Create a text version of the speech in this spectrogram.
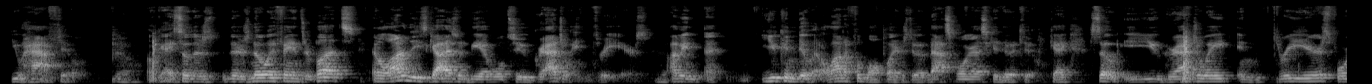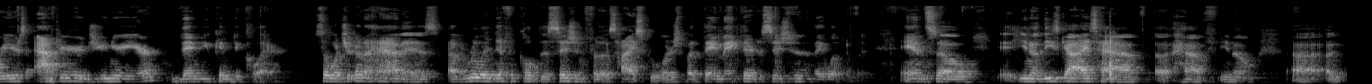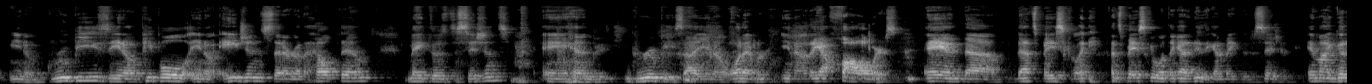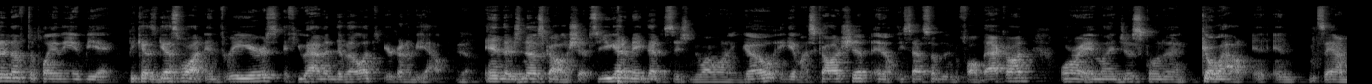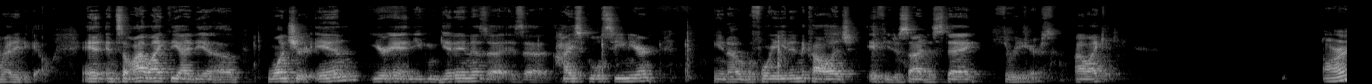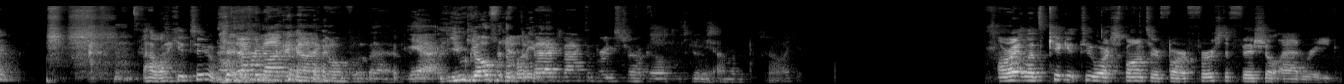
You have to. Yeah. Okay, so there's there's no ifs, ands, or buts, and a lot of these guys would be able to graduate in three years. Yeah. I mean, uh, you can do it. A lot of football players do it. Basketball guys can do it too. Okay, so you graduate in three years, four years after your junior year, then you can declare. So what you're going to have is a really difficult decision for those high schoolers, but they make their decision and they live with it. And so, you know, these guys have uh, have you know uh, you know groupies, you know people, you know agents that are going to help them make those decisions and Groupies. groupies, uh, you know whatever, you know they got followers, and uh, that's basically that's basically what they got to do. They got to make the decision. Am I good enough to play in the NBA? Because guess what? In three years, if you haven't developed, you're going to be out, Yeah. and there's no scholarship. So you got to make that decision. Do I want to go and get my scholarship and at least have something to fall back on, or am I just going to go out and, and say I'm ready to go? And, and so I like the idea of once you're in, you're in. You can get in as a as a high school senior, you know, before you get into college. If you decide to stay, three years. I like it. All right. I like it too. I'll never knock a guy going for the bag. Yeah, you Get- go for the get money the bag back to Briggs truck up. Let's get Yeah. started. I like it. All right, let's kick it to our sponsor for our first official ad read.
